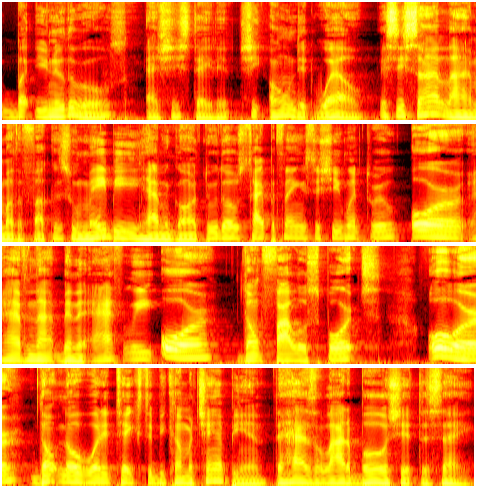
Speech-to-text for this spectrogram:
But you knew the rules, as she stated. She owned it well. It's these sideline motherfuckers who maybe haven't gone through those type of things that she went through, or have not been an athlete, or don't follow sports, or don't know what it takes to become a champion that has a lot of bullshit to say.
